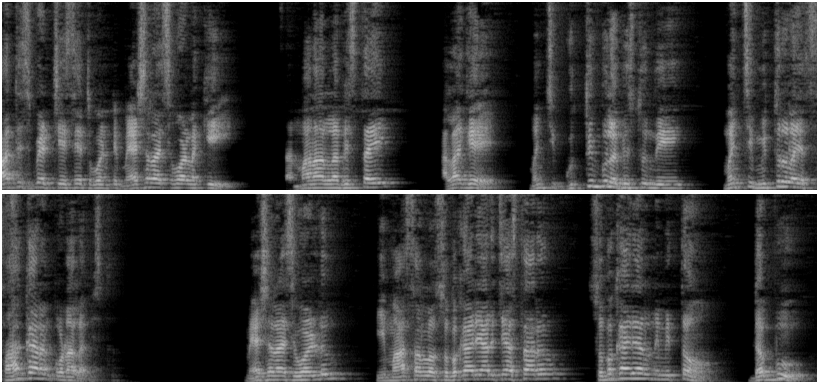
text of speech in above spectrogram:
పార్టిసిపేట్ చేసేటువంటి మేషరాశి వాళ్ళకి సన్మానాలు లభిస్తాయి. అలాగే మంచి గుర్తింపు లభిస్తుంది. మంచి మిత్రుల సహకారం కూడా లభిస్తుంది. మేషరాశి వాళ్ళు ఈ మాసంలో శుభకార్యాలు చేస్తారు. శుభకార్యాల నిమిత్తం డబ్బు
